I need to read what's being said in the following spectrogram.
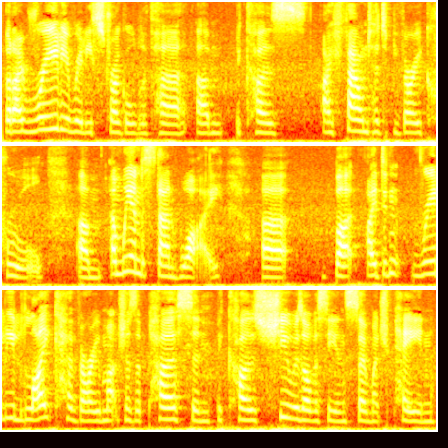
But I really, really struggled with her um, because I found her to be very cruel, um, and we understand why. Uh, but I didn't really like her very much as a person because she was obviously in so much pain,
